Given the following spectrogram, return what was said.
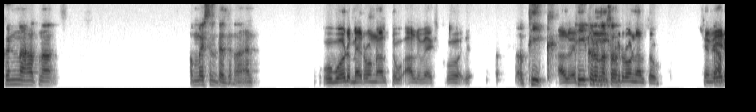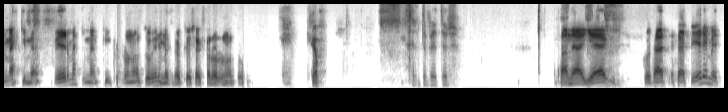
kunna hérna á meistrandeildina en og voru með Ronaldo alveg sko, pík, alveg pík Ronaldo. Ronaldo sem við Já. erum ekki með við erum ekki með pík Ronaldo, við erum með 36 ára Ronaldo. Heldur betur. Þannig að ég sko, þetta, þetta er einmitt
